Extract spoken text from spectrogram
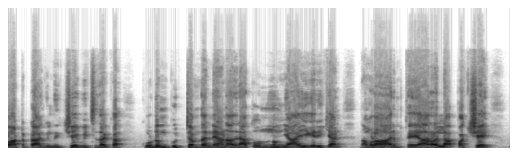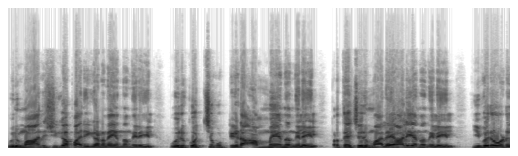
വാട്ടർ ടാങ്കിൽ നിക്ഷേപിച്ചതൊക്കെ കൊടും കുറ്റം തന്നെയാണ് അതിനകത്തൊന്നും ന്യായീകരിക്കാൻ നമ്മൾ ആരും തയ്യാറല്ല. പക്ഷേ ഒരു മാനുഷിക പരിഗണന എന്ന നിലയിൽ ഒരു കൊച്ചുകുട്ടിയുടെ അമ്മ എന്ന നിലയിൽ പ്രത്യേകിച്ച് ഒരു മലയാളി എന്ന നിലയിൽ ഇവരോട്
